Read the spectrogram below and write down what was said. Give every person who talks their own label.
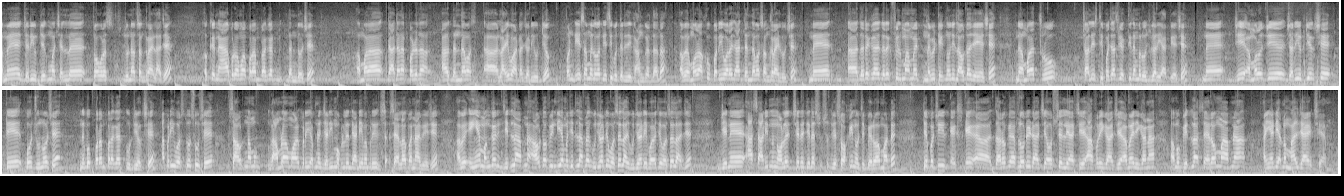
Speaker 1: અમે જરી ઉદ્યોગમાં છેલ્લે સો વર્ષ જૂના સંકળાયેલા છે. ઓકે, ને આ આપણો અમારો પરંપરાગત ધંધો છે. અમારા દાદાના પડના આ ધંધામાં લાવ્યા હતા જરી ઉદ્યોગ, પણ એ સમયે લોકો દેશી પદ્ધતિથી કામ કરતા હતા. હવે અમારો આખું પરિવાર જ આ ધંધામાં સંકળાયેલું છે. ને દરેક દરેક ફિલ્ડમાં અમે નવી ટેકનોલોજી લાવતા જઈએ છીએ. ને અમારા થ્રુ ચાલીસથી પચાસ વ્યક્તિને અમે રોજગારી આપીએ છીએ. ને જે અમારો જે જરી ઉદ્યોગ છે તે બહુ જૂનો છે. ને બહુ પરંપરાગત ઉદ્યોગ છે. આ બધી વસ્તુઓ શું છે? સાઉથના અમુક ગામડાઓમાં બધી આપણે જરી મોકલીને ત્યાંથી અમે બધી સહેલા બનાવીએ છીએ. હવે અહીંયા મંગળ જેટલા આપણા આઉટ ઓફ ઇન્ડિયામાં જેટલા આપણા ગુજરાતીઓ વસેલા છે, ગુજરાતી ભાઈઓ જે વસેલા છે, જેને આ સાડીનું નોલેજ છે ને જેને જે શોખીનો છે પહેરવા માટે, તે પછી ધારો કે ફ્લોરિડા છે, ઓસ્ટ્રેલિયા છે, આફ્રિકા છે, અમેરિકાના અમુક કેટલા શહેરોમાં આપણા અહીંયાથી આપણો માલ જાય છે એમ.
